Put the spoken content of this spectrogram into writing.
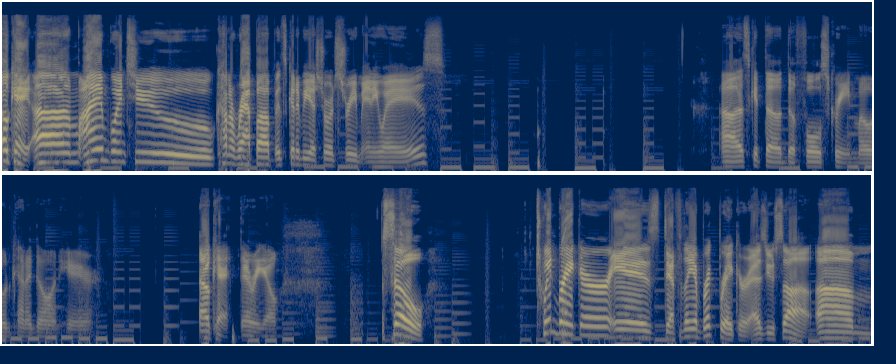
Okay, um, I am going to kind of wrap up. It's to be a short stream anyways. Uh, let's get the, the full screen mode kind of going here. Okay, there we go. So, Twin Breaker is definitely a brick breaker, as you saw. Um,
